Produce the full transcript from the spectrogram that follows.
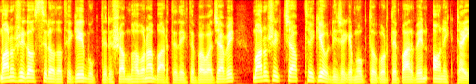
মানসিক অস্থিরতা থেকে মুক্তির সম্ভাবনা বাড়তে দেখতে পাওয়া যাবে। মানসিক চাপ থেকেও নিজেকে মুক্ত করতে পারবেন অনেকটাই।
